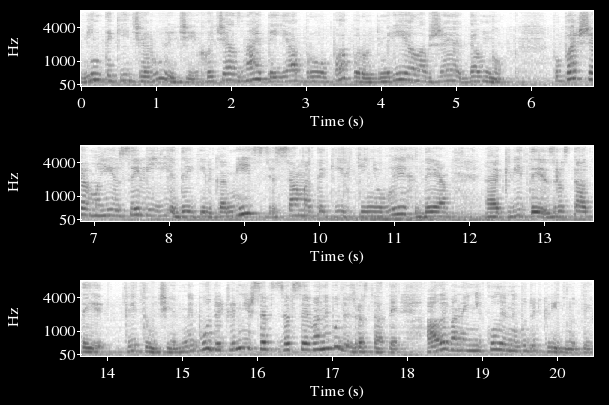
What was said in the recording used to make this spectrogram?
Він такий чаруючий, хоча, знаєте, я про папороть мріяла вже давно. По-перше, в моїй оселі є декілька місць, саме таких тіньових, де е, квіти зростати квітучі не будуть. Вірніше за все, вони будуть зростати, але вони ніколи не будуть квітнути.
